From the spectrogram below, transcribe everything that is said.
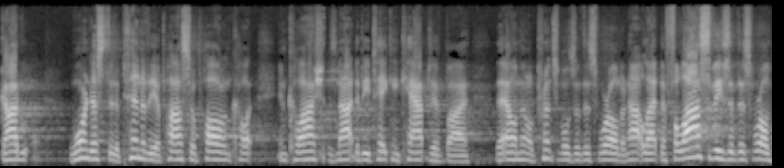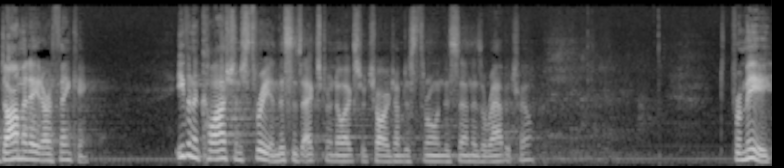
God warned us through the pen of the Apostle Paul in Colossians not to be taken captive by the elemental principles of this world or not let the philosophies of this world dominate our thinking. Even in Colossians 3, and this is extra, no extra charge, I'm just throwing this in as a rabbit trail. For me,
